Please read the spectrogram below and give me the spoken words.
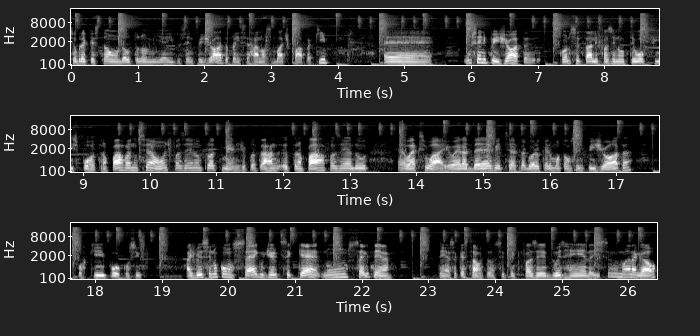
sobre a questão da autonomia aí do CNPJ para encerrar nosso bate-papo aqui, é, o CNPJ quando você tá ali fazendo o teu ofício, porra, eu trampava não sei aonde fazendo um product manager, eu trampava, eu trampava fazendo é, o XY, eu era dev, etc. Agora eu quero montar um CNPJ, porque, pô, consigo. Às vezes você não consegue o dinheiro que você quer num CLT, né? Tem essa questão. Então você tem que fazer duas rendas. Isso não é legal,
